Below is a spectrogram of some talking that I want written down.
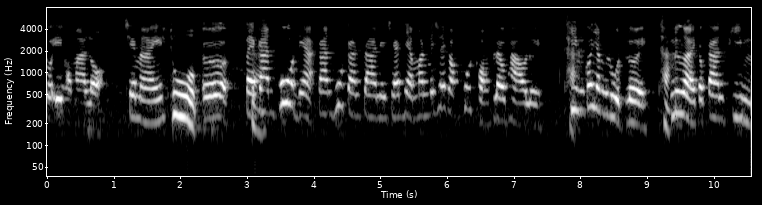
ตัวเองออกมาหรอก ใช่ไหมถูก เออ แต่จ้ะการพูดเนี่ย การพูดการจาในแชทเนี่ยมันไม่ใช่คำพูดของแพรวพราวเลยค่ะพิมพ์ก็ยังหลุดเลยค่ะเหนื่อยกับการพิมพ์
